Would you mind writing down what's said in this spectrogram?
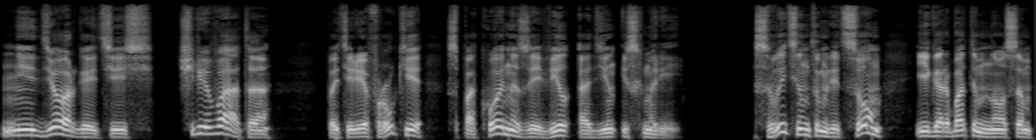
«Не дергайтесь, чревато», — потерев руки, спокойно заявил один из хмырей. С вытянутым лицом и горбатым носом,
